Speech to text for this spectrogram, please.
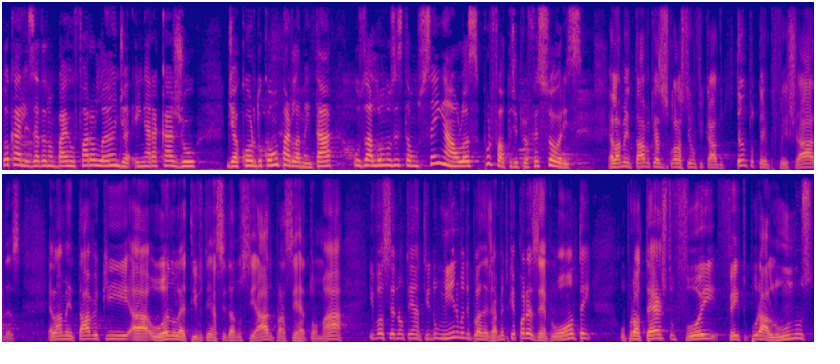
localizada no bairro Farolândia, em Aracaju. De acordo com o parlamentar, os alunos estão sem aulas por falta de professores. É lamentável que as escolas tenham ficado tanto tempo fechadas, é lamentável que ah, o ano letivo tenha sido anunciado para se retomar e você não tenha tido o mínimo de planejamento, porque, por exemplo, ontem o protesto foi feito por alunos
